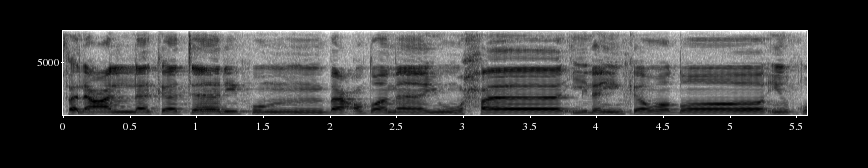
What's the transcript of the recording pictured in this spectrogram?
فلعلك تارك بعض ما يوحى إليك وضائق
